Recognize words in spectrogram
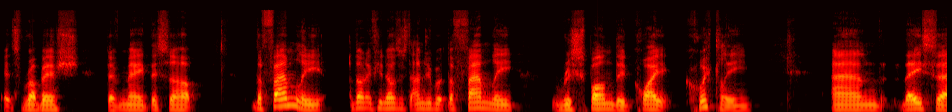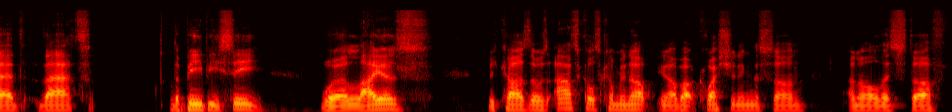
it's rubbish. They've made this up. The family, I don't know if you noticed, Andrew, but the family responded quite quickly and they said that the BBC were liars because there was articles coming up, you know, about questioning the Sun and all this stuff.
